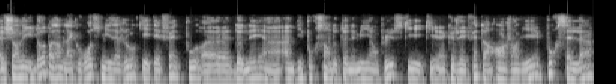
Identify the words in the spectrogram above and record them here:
J'en ai eu d'autres, par exemple la grosse mise à jour qui a été faite pour euh, donner un, un 10% d'autonomie en plus, que j'ai faite en, janvier. Pour celle-là,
